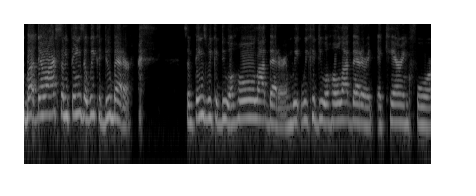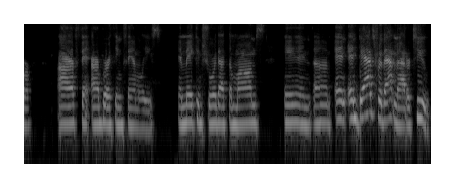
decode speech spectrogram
but there are some things that we could do better. some things we could do a whole lot better. And we, we could do a whole lot better at, at caring for our, our birthing families and making sure that the moms and, um, and, and dads for that matter too,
